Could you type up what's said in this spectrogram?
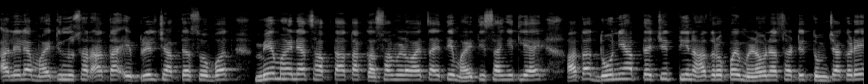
आलेल्या माहितीनुसार आता एप्रिलच्या हप्त्यासोबत मे महिन्याचा हप्ता आता कसा मिळवायचा आहे ती माहिती सांगितली आहे. आता दोन्ही हप्त्याचे तीन हजार रुपये मिळवण्यासाठी तुमच्याकडे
